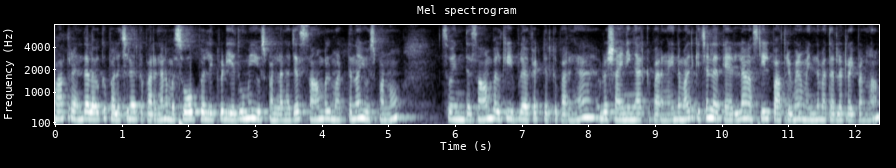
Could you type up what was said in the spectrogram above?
பாத்திரம் எந்த அளவுக்கு பளிச்சுன்னு இருக்குது பாருங்கள் நம்ம சோப்பு லிக்விட் எதுவுமே யூஸ் பண்ணலங்க. ஜஸ்ட் சாம்பல் மட்டும்தான் யூஸ் பண்ணோம். ஸோ இந்த சாம்பலுக்கு இவ்வளோ எஃபெக்ட் இருக்குது பாருங்கள் இவ்வளோ ஷைனிங்காக இருக்குது பாருங்கள் இந்த மாதிரி கிச்சனில் இருக்க எல்லா ஸ்டீல் பாத்திரமே நம்ம இந்த மெத்தடில் ட்ரை பண்ணலாம்.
